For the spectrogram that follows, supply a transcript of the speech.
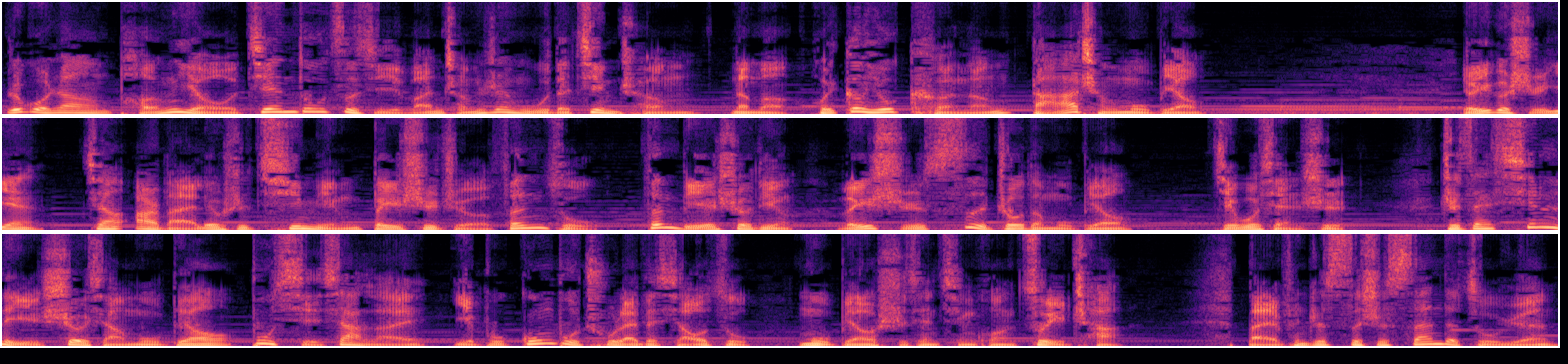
如果让朋友监督自己完成任务的进程，那么会更有可能达成目标。有一个实验将二百六十七名被试者分组，分别设定为时四周的目标，结果显示，只在心里设想目标不写下来也不公布出来的小组，目标实现情况最差，百分之四十三的组员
